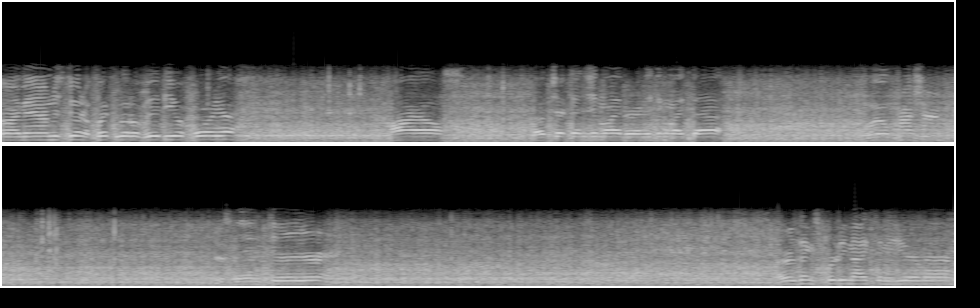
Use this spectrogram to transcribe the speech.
Alright man, I'm just doing a quick little video for you. Miles, no check engine light or anything like that. Oil pressure. Just the interior. Everything's pretty nice in here, man.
